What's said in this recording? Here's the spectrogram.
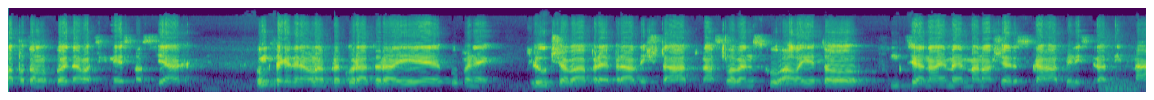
a potom v pojednávacích miestnostiach. Funkcia generálneho prokurátora je úplne kľúčová pre právny štát na Slovensku, ale je to funkcia najmä manažerská administratívna.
